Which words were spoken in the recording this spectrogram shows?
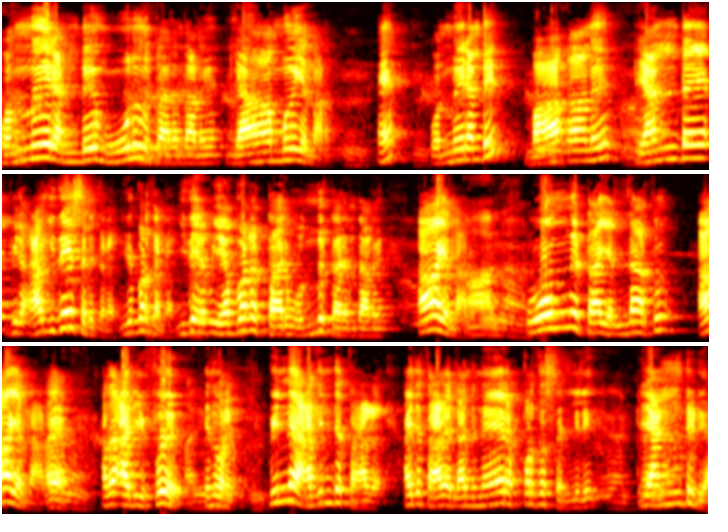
ഒന്ന് രണ്ട് മൂന്ന് ഇട്ടാൽ എന്താണ്? ലാമ് എന്നാണ്. ഏ? ഒന്ന് രണ്ട് ബാ ആണ് രണ്ട് പിന്നെ ആ ഇതേ തന്നെ ഇവിടെ തന്നെ. ഇത് എവിടെ ഇട്ടാലും ഒന്നിട്ടാലും എന്താണ്? ആ എന്നാണ്. ഒന്നിട്ടാൽ എല്ലായിടത്തും ആ എന്നാണ്. അത് അരിഫ് എന്ന് പറയും. പിന്നെ അതിന്റെ താഴെ. അതിന്റെ താഴെ അല്ല അതിന്റെ നേരെ അപ്പുറത്തെ സെല്ലിൽ രണ്ടിടുക.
